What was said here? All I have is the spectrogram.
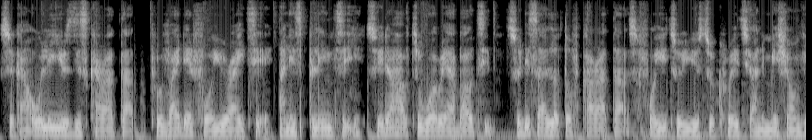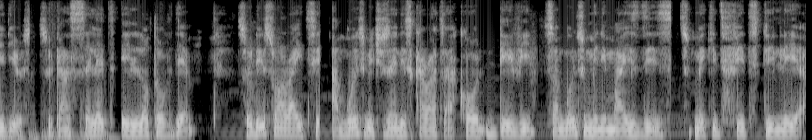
So you can only use this character provided for you right here and it's plenty. So you don't have to worry about it. So these are a lot of characters for you to use to create your animation videos. So you can select a lot of them. So this one right here, I'm going to be choosing this character called David. So I'm going to minimize this to make it fit the layer.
